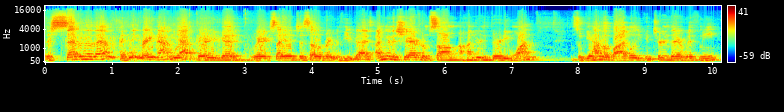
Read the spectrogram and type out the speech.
there's seven of them, I think, right now. Yeah, very good. We're excited to celebrate with you guys. I'm going to share from Psalm 131. So if you have a Bible, you can turn there with me.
